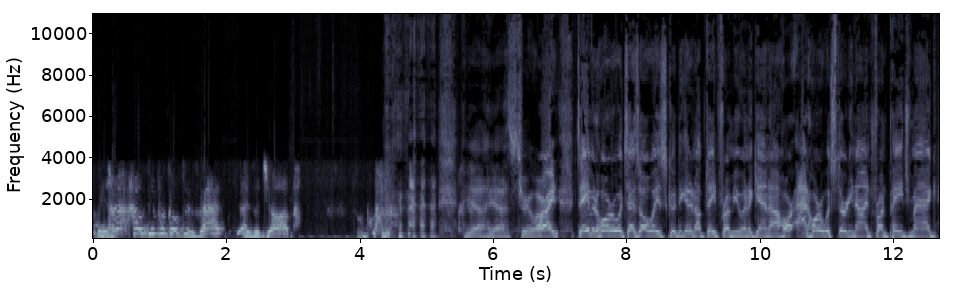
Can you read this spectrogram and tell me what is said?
I mean, how, how difficult is that as a job? yeah, yeah, it's true. All right, David Horowitz, as always, good to get an update from you. And again, uh, at Horowitz39, front page mag,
